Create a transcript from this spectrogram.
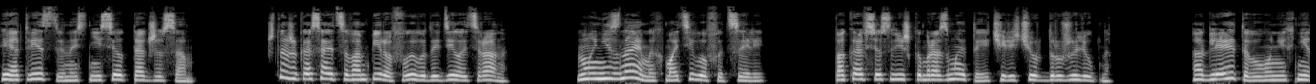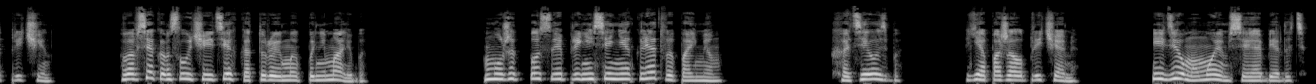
и ответственность несет также сам. Что же касается вампиров, выводы делать рано. Мы не знаем их мотивов и целей. Пока все слишком размыто и чересчур дружелюбно. А для этого у них нет причин. Во всяком случае, тех, которые мы понимали бы. Может, после принесения клятвы поймем? Хотелось бы. Я пожала плечами. Идем, умоемся и обедать.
